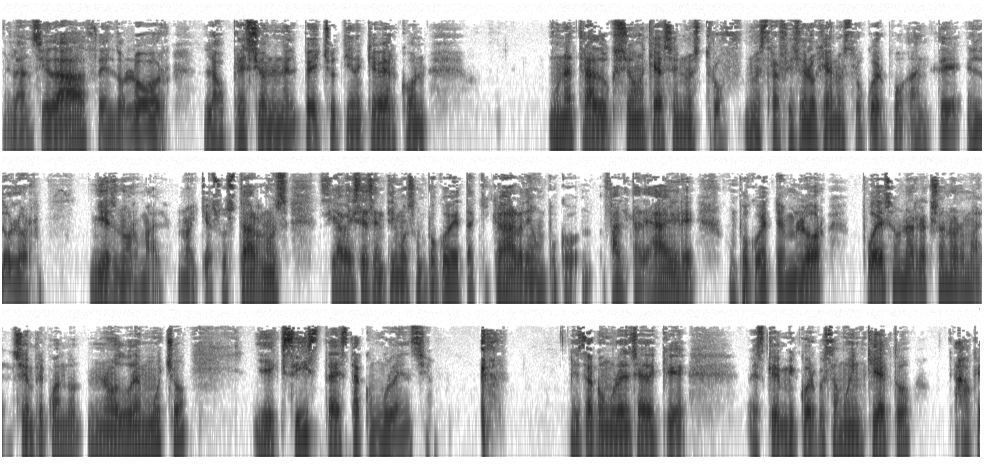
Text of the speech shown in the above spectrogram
La ansiedad, el dolor, la opresión en el pecho tiene que ver con una traducción que hace nuestra fisiología, nuestro cuerpo ante el dolor y es normal, no hay que asustarnos. Si a veces sentimos un poco de taquicardia, un poco falta de aire, un poco de temblor, puede ser una reacción normal, siempre y cuando no dure mucho y exista esta congruencia. esta congruencia de que es que mi cuerpo está muy inquieto, ah, ok,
